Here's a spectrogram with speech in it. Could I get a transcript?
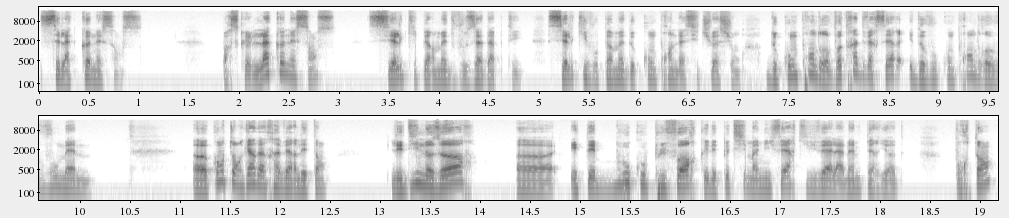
c'est la connaissance. Parce que la connaissance, c'est elle qui permet de vous adapter, c'est elle qui vous permet de comprendre la situation, de comprendre votre adversaire et de vous comprendre vous-même. Euh, quand on regarde à travers les temps, les dinosaures euh, étaient beaucoup plus forts que les petits mammifères qui vivaient à la même période. Pourtant,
